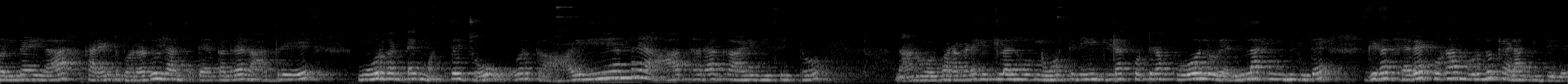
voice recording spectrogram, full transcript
ಬಂದೇ ಇಲ್ಲ ಕರೆಂಟ್ ಬರೋದು ಇಲ್ಲ ಅನ್ಸುತ್ತೆ. ಯಾಕಂದರೆ ರಾತ್ರಿ ಮೂರು ಗಂಟೆಗೆ ಮತ್ತೆ ಜೋರು ಗಾಳಿ ಅಂದರೆ ಆ ಥರ ಗಾಳಿ ಬೀಸಿತ್ತು. ನಾನು ಹೊರಗಡೆ ಹಿತ್ತಲಲ್ಲಿ ಹೋಗಿ ನೋಡ್ತೀನಿ ಗಿಡಕ್ಕೆ ಕೊಟ್ಟಿರೋ ಕೋಲು ಎಲ್ಲ ಹಿಂಗೆ ಬಿದ್ದಿದೆ. ಗಿಡದ ಹೆರೆ ಕೂಡ ಮುರಿದು ಕೆಳಗೆ ಬಿದ್ದಿದೆ.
